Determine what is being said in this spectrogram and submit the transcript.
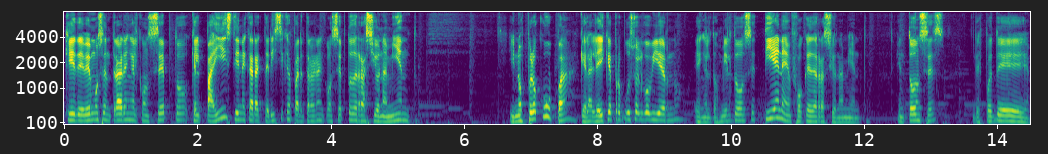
que debemos entrar en el concepto, que el país tiene características para entrar en el concepto de racionamiento. Y nos preocupa que la ley que propuso el gobierno en el 2012 tiene enfoque de racionamiento. Entonces, después de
